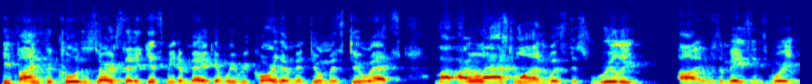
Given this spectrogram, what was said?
he finds the cool desserts that he gets me to make and we record them and do them as duets. My, our last one was this really, uh, it was amazing where he,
